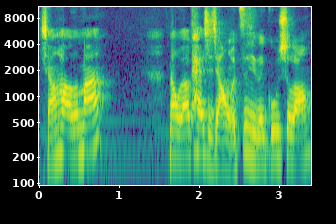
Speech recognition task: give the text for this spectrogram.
想好了吗？那我要开始讲我自己的故事喽。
